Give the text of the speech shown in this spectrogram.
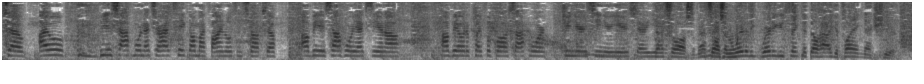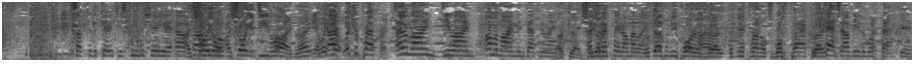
So I will be a sophomore next year. I have to take all my finals and stuff. So I'll be a sophomore next year, and I'll I'll be able to play football sophomore, junior, and senior year. So yeah, That's awesome. That's awesome. And where do they, where do you think that they'll have you playing next year? It's up to the coaches. I'm not sure yet. Uh, I saw you. I saw your D line, right? Yeah, what's your, what's your preference? O line, D line. I'm a lineman, definitely. Okay, so That's you'll what I be- played all my life. You'll definitely be part of uh, the Nick Reynolds Wolf Pack, right? Yes, I'll be the wolf pack. Yeah.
